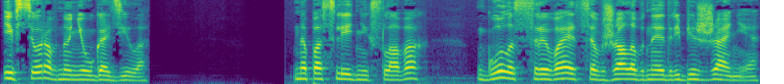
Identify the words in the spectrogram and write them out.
И все равно не угодила. На последних словах голос срывается в жалобное дребезжание,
